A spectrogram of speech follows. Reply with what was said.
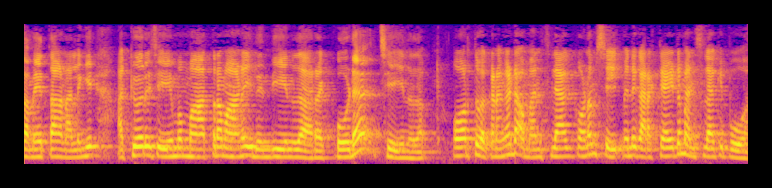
സമയത്താണ് അല്ലെങ്കിൽ അക്വയർ ചെയ്യുമ്പോൾ മാത്രമാണ് ഇത് എന്ത് ചെയ്യുന്നത് റെക്കോർഡ് ചെയ്യുന്നത് ഓർത്ത് വെക്കണം കേട്ടോ മനസ്സിലാക്കിക്കോണം സ്റ്റേറ്റ്മെന്റ് കറക്റ്റായിട്ട് ആയിട്ട് മനസ്സിലാക്കി പോവുക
